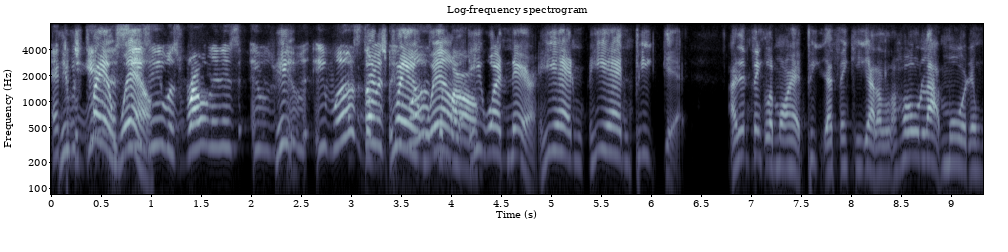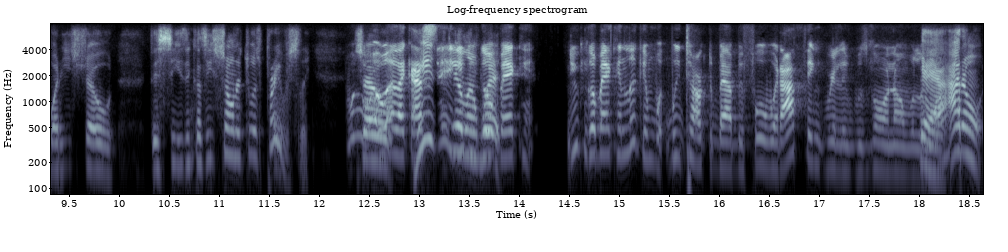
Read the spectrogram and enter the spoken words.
At he was playing well. season, he was rolling his. He was. He, He- was. He was the. he was playing was well. He wasn't there. He hadn't he hadn't peaked yet. I didn't think Lamar had peaked. I think he got a whole lot more than what he showed this season because he's shown it to us previously. Well, So, well, like I said, you can go with- back and you can go back and look at what we talked about before. What I think really was going on with Lamar. Yeah, I don't.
